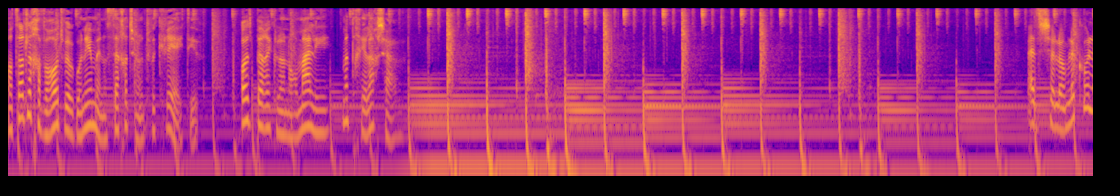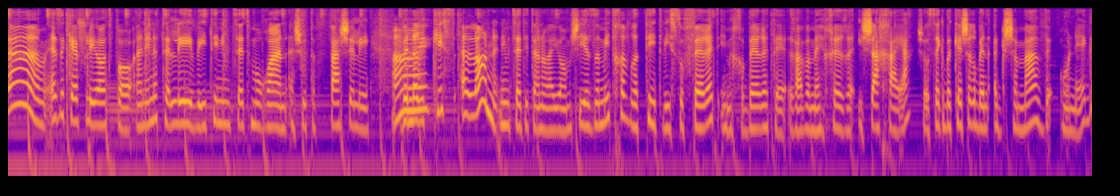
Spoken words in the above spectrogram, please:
מרצות לחברות וארגונים בנושא חדשנות וקריאיטיב. עוד פרק לא נורמלי, מתחיל עכשיו. אז שלום לכולם, איזה כיף להיות פה. אני נטלי, ואיתי נמצאת מורן, השותפה שלי. היי. ונרקיס אלון נמצאת איתנו היום, שהיא יזמית חברתית והיא סופרת, היא מחברת אה, רב המכר אישה חיה, שעוסק בקשר בין הגשמה ועונג.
